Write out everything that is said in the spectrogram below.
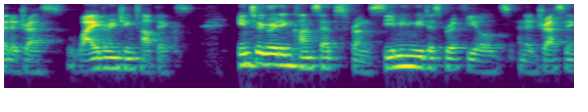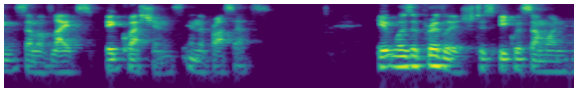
that address wide-ranging topics, integrating concepts from seemingly disparate fields and addressing some of life's big questions in the process. It was a privilege to speak with someone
